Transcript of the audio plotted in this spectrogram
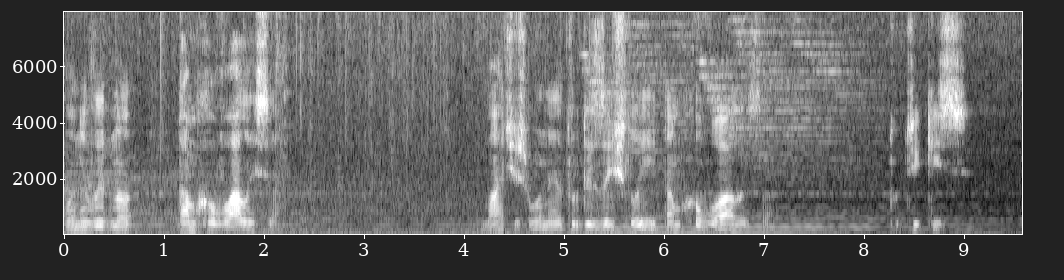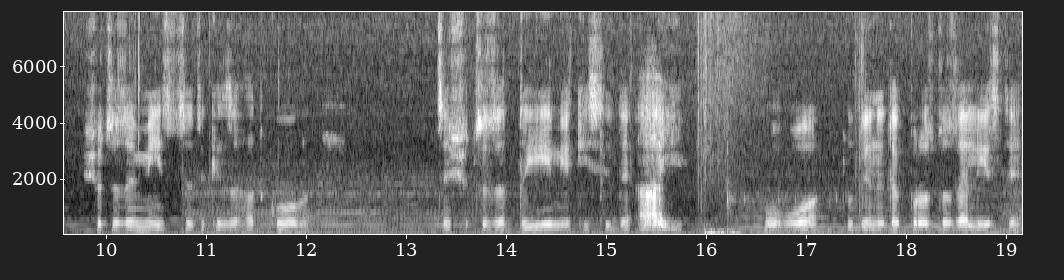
Вони, видно, там ховалися. Бачиш, вони туди зайшли і там ховалися. Тут якісь. Що це за місце таке загадкове? Це що це за дим якийсь іде? Ай! Ого, туди не так просто залізти.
